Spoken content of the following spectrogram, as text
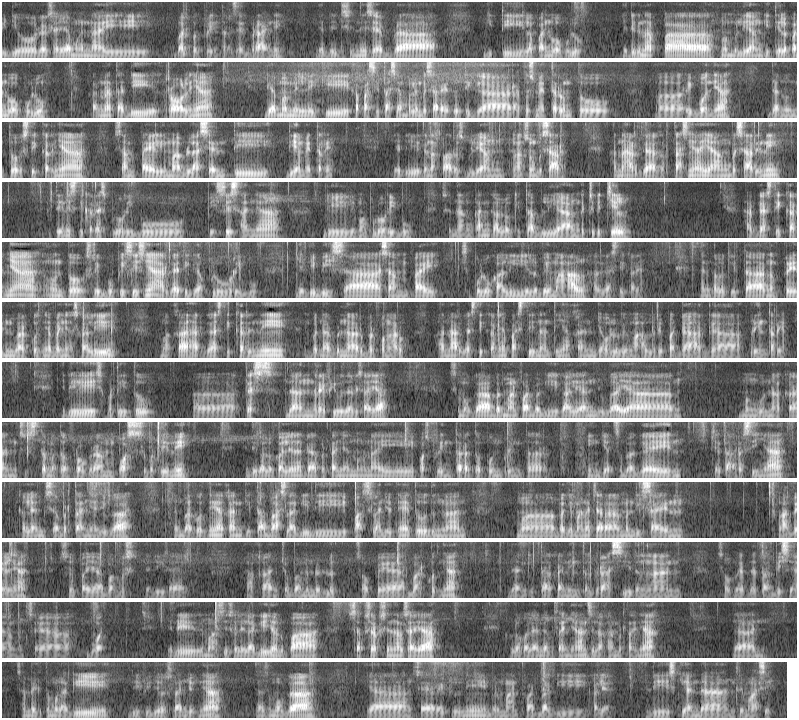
video dari saya mengenai barcode printer Zebra ini. Jadi di sini Zebra GT 820 jadi kenapa membeli yang GT 820 karena tadi rollnya dia memiliki kapasitas yang paling besar yaitu 300 meter untuk uh, ribbonnya dan untuk stikernya sampai 15 cm diameternya. Jadi kenapa harus beli yang langsung besar? Karena harga kertasnya yang besar ini seperti ini stikernya 10.000 pieces hanya di 50.000 sedangkan kalau kita beli yang kecil-kecil harga stikernya untuk 1000 piecesnya harga 30.000 jadi bisa sampai 10 kali lebih mahal harga stikernya. Dan kalau kita ngeprint barcode nya banyak sekali maka harga stiker ini benar-benar berpengaruh. Karena harga stikernya pasti nantinya akan jauh lebih mahal daripada harga printernya. Jadi seperti itu uh, tes dan review dari saya semoga bermanfaat bagi kalian juga yang menggunakan sistem atau program pos seperti ini. Jadi kalau kalian ada pertanyaan mengenai pos printer ataupun printer inkjet sebagai cetak resinya kalian bisa bertanya juga. Dan barcode ini akan kita bahas lagi di part selanjutnya itu dengan bagaimana cara mendesain labelnya supaya bagus. Jadi saya akan coba mendownload software barcode nya dan kita akan integrasi dengan software database yang saya buat. Jadi terima kasih sekali lagi. Jangan lupa subscribe channel saya. Kalau kalian ada pertanyaan silahkan bertanya. Dan sampai ketemu lagi di video selanjutnya. Dan semoga yang saya review ini bermanfaat bagi kalian. Jadi sekian dan terima kasih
